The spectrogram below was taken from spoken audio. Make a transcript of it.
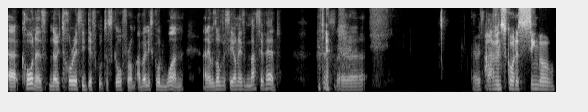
uh, corners notoriously difficult to score from. I've only scored one, and it was obviously on his massive head. So uh, there is I haven't scored a single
